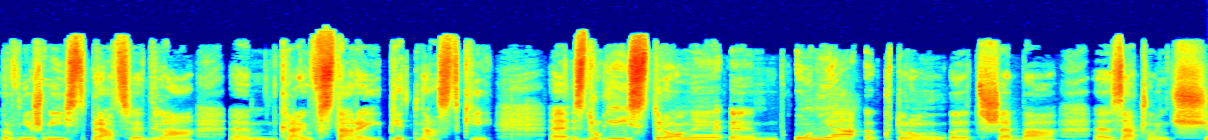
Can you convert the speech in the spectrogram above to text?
również miejsc pracy dla krajów starej piętnastki. E, Z drugiej strony Unia, którą e, trzeba zacząć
